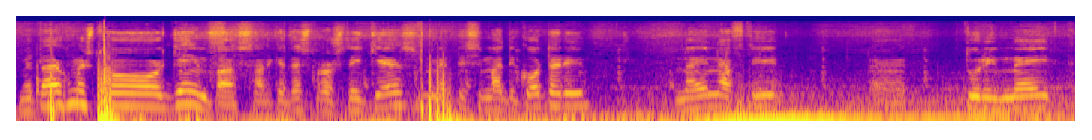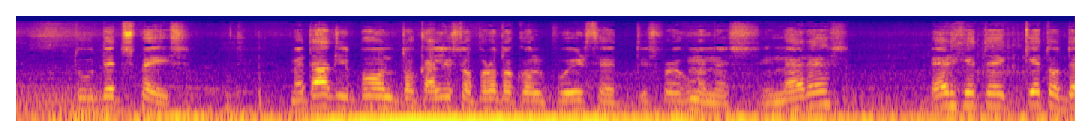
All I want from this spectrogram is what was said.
Μετά έχουμε στο Game Pass αρκετές προσθήκες με τη σημαντικότερη να είναι αυτή ε, του remake του Dead Space. Μετά λοιπόν το καλύστο protocol που ήρθε τις προηγούμενες ημέρες έρχεται και το Dead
